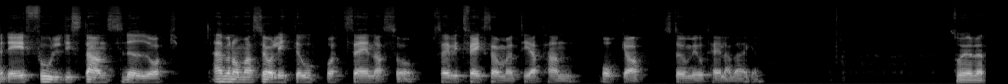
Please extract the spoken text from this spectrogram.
Men det är full distans nu och även om han såg lite uppåt senast så, så är vi tveksamma till att han orkar stå emot hela vägen. Så är det.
